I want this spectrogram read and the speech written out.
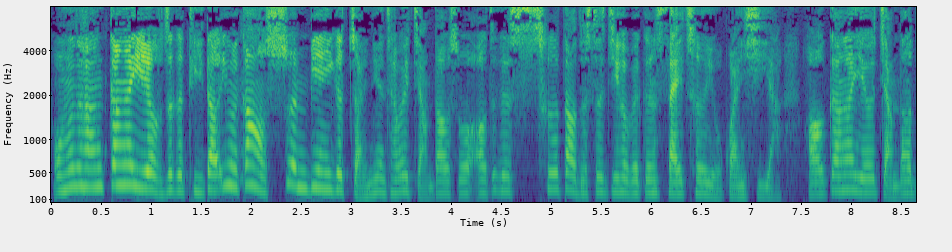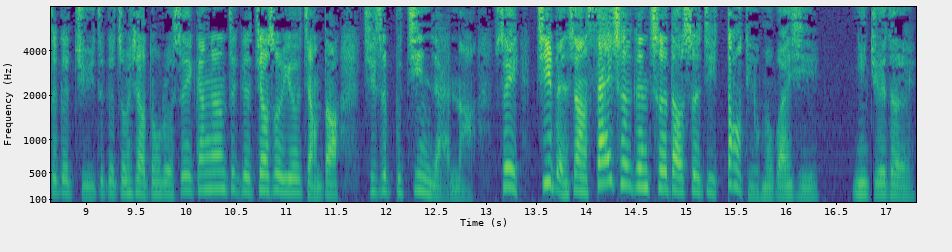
我们刚刚刚也有这个提到，因为刚好顺便一个转念才会讲到说，哦，这个车道的设计会不会跟塞车有关系呀、啊？好，刚刚也有讲到这个举这个忠孝东路，所以刚刚这个教授也有讲到，其实不尽然呐、啊。所以基本上塞车跟车道设计到底有没有关系？你觉得嘞？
